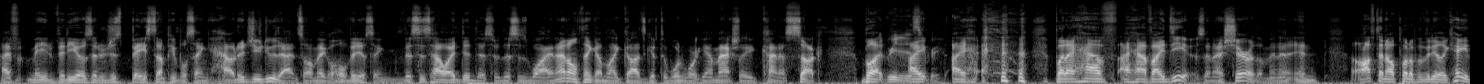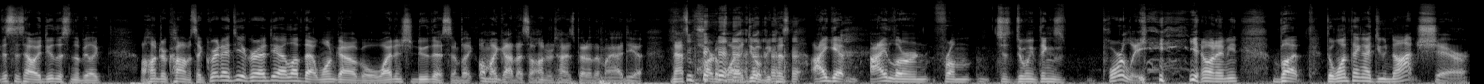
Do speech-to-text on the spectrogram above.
I've made videos that are just based on people saying how did you do that? And so I'll make a whole video saying this is how I did this or this is why. And I don't think I'm like God's gift to woodworking. I'm actually kind of suck. But I. I but I have I have ideas and I share them. And and often I'll put up a video like hey this is how I do this and there'll be like a hundred comments like great idea great idea I love that. One guy will go why didn't you do this? And I'm like oh my god that's a hundred times better than my idea. And that's part of why I do it because I get I learn from just doing things poorly you know what I mean but the one thing I do not share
